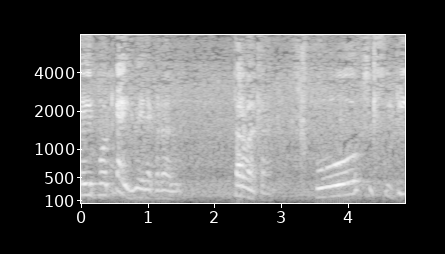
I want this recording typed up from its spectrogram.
ఎయిర్పోర్ట్కి ఐదు వేల ఎకరాలు. తర్వాత స్పోర్ట్స్ సిటీ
